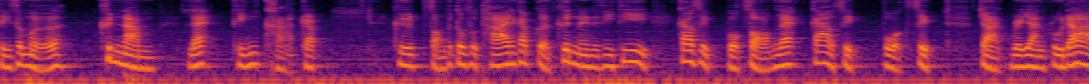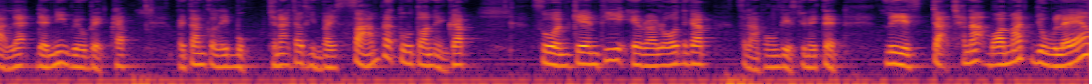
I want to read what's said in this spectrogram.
ตีเสมอขึ้นนำและทิ้งขาดครับ คือ 2 ประตูสุดท้ายนะครับ เกิดขึ้นในนาทีที่ 90 บวก 2 และ 90 บวก 10 จากเบรยันครูด้าและเดนนี่เวลเบกครับไบรตันก็เลยบุกชนะเจ้าถิ่นไป 3 ประตูต่อ1ครับ ส่วนเกมที่เอราโรสนะครับสนามของลีสยูไนเต็ดลีดส์จะชนะบอลมัดอยู่แล้ว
